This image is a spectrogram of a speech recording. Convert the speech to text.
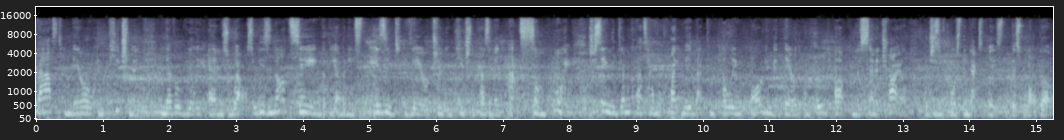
fast, narrow impeachment never really ends well. So he's not saying that the evidence isn't there to impeach the president at some point, just saying the Democrats haven't quite made that compelling argument there that would hold up in the Senate trial, which is, of course, the next place that this would all go.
